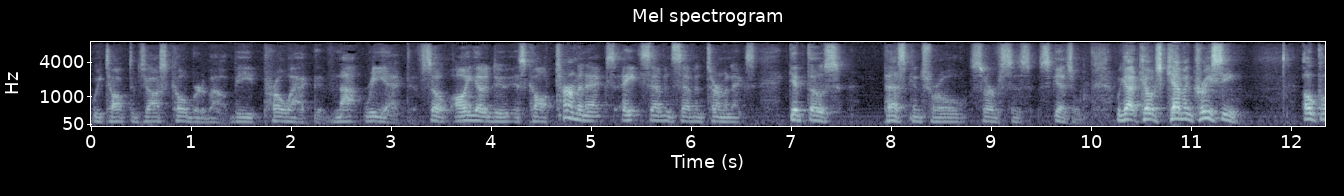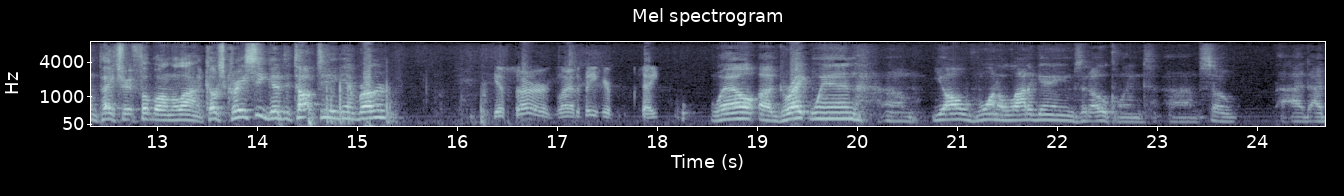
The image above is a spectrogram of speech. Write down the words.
we talked to Josh Colbert about, be proactive, not reactive. So all you got to do is call Terminix 877 Terminix. Get those pest control services scheduled. We got Coach Kevin Creasy, Oakland Patriot football on the line. Coach Creasy, good to talk to you again, brother. Yes, sir. Glad to be here, Tate. Well, a great win. Um, y'all won a lot of games at Oakland, um, so I, I,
